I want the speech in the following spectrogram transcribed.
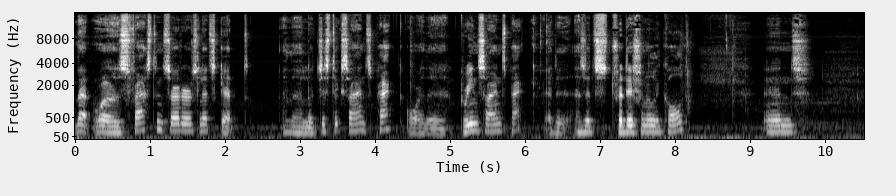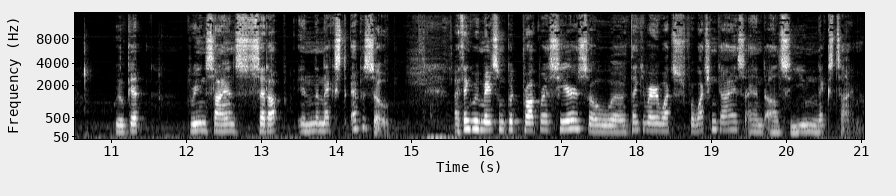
that was fast inserters. Let's get the logistic science pack, or the green science pack, as it's traditionally called. And we'll get green science set up in the next episode. I think we made some good progress here, so uh, thank you very much for watching guys, and I'll see you next time.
